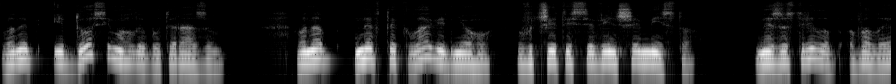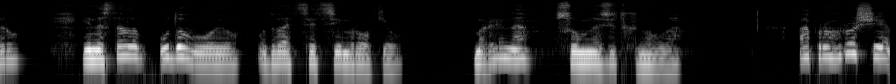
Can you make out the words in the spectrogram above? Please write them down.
вони б і досі могли бути разом. Вона б не втекла від нього вчитися в інше місто, не зустріла б Валеру і не стала б удовою у 27 років. Марина сумно зітхнула. А про гроші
